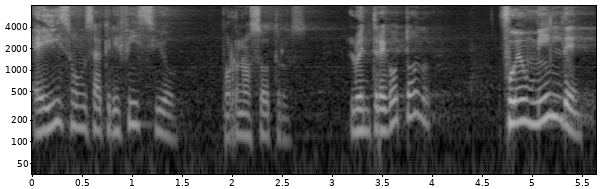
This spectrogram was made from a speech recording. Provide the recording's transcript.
E hizo un sacrificio por nosotros. Lo entregó todo fue humilde.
